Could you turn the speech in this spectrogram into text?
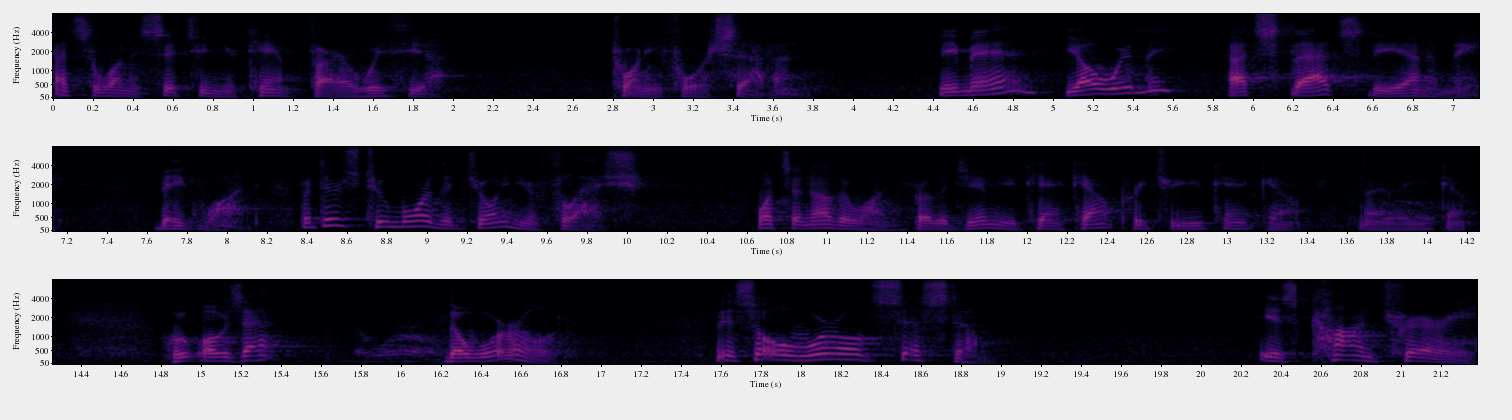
That's the one that sits in your campfire with you 24 7. Amen? Y'all with me? That's, that's the enemy. Big one. But there's two more that join your flesh. What's another one? Brother Jim, you can't count. Preacher, you can't count. No, you can't. Who, what was that? The world. The world. This whole world system is contrary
